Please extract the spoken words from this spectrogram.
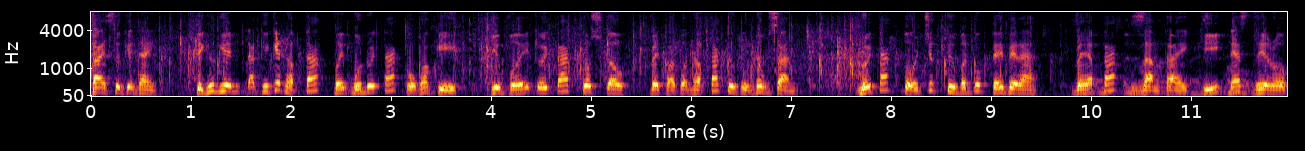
Tại sự kiện này, tỉnh Hưng Yên đã ký kết hợp tác với bốn đối tác của Hoa Kỳ như với đối tác Costco về thỏa thuận hợp tác tiêu thụ nông sản, đối tác tổ chức tư vấn quốc tế Vera về hợp tác giảm thải khí net zero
